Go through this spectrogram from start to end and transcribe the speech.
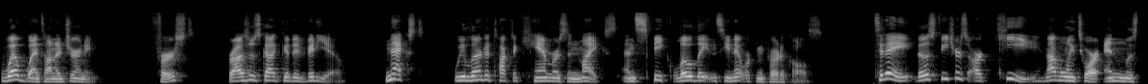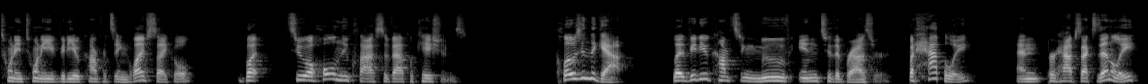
the web went on a journey. First, browsers got good at video. Next, we learned to talk to cameras and mics and speak low latency networking protocols. Today, those features are key not only to our endless 2020 video conferencing lifecycle, but to a whole new class of applications. Closing the gap let video conferencing move into the browser, but happily, and perhaps accidentally,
